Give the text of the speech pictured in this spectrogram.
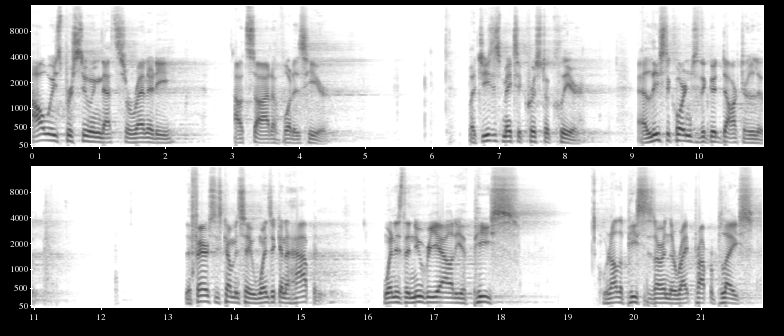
Always pursuing that serenity outside of what is here. But Jesus makes it crystal clear, at least according to the good doctor Luke. The Pharisees come and say, When's it going to happen? When is the new reality of peace? When all the pieces are in the right, proper place?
